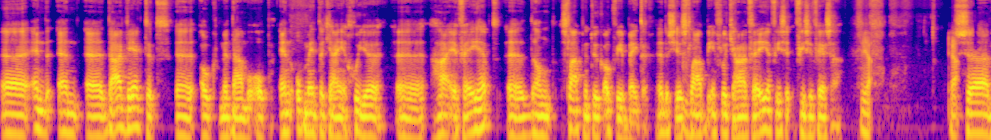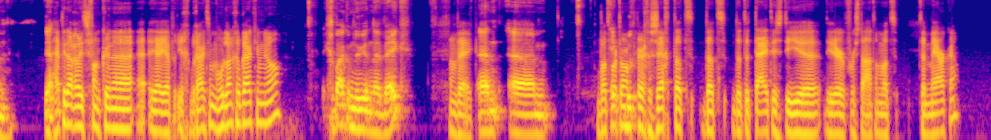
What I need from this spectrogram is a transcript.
Uh, en en uh, daar werkt het uh, ook met name op. En op het moment dat jij een goede HRV hebt, dan slaap je natuurlijk ook weer beter. Hè? Dus je mhm. slaap beïnvloedt je HRV en vice, vice versa. Ja. ja. Dus, um, ja. Heb je daar al iets van kunnen... ja, je, hebt, je gebruikt hem. Hoe lang gebruik je hem nu al? Ik gebruik hem nu een week. Een week. En... Um, wat wordt er ongeveer gezegd dat, dat, dat de tijd is die, die ervoor staat om wat te merken?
